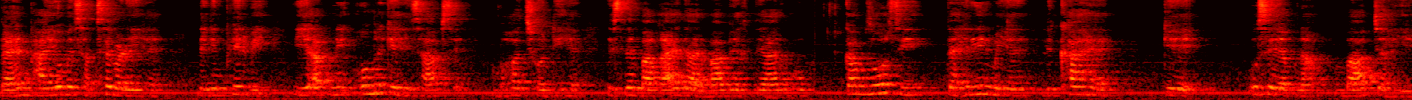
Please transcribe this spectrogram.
बहन भाइयों में सबसे बड़ी है। लेकिन फिर भी ये अपनी उम्र के हिसाब से बहुत छोटी है। इसने बाकायदा अरबाब इख्तियार को कमज़ोर सी तहरीर में ये लिखा है कि उसे अपना बाप चाहिए।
